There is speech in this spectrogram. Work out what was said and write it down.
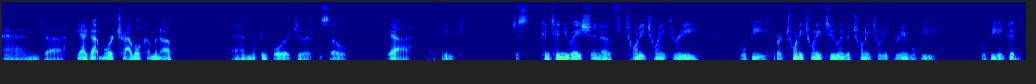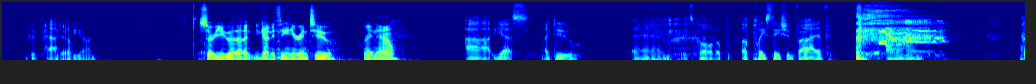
and uh, yeah, got more travel coming up and looking forward to it. So, yeah, I think just continuation of 2023 will be, or 2022 into 2023 will be, will be a good, good path Yeah. to be on. So, you uh, you got anything you're into right now? Uh, yes, I do. And it's called a, a PlayStation 5. Um,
